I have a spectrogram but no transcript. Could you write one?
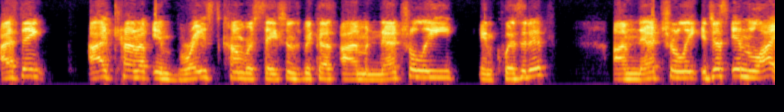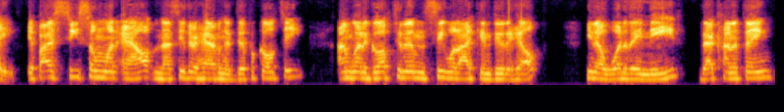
I think I kind of embraced conversations because I'm naturally inquisitive. I'm naturally it just in life. If I see someone out and I see they're having a difficulty, I'm going to go up to them and see what I can do to help. You know, what do they need? That kind of thing.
